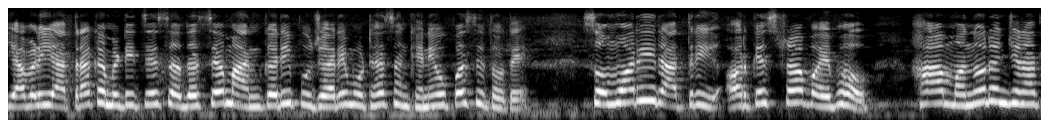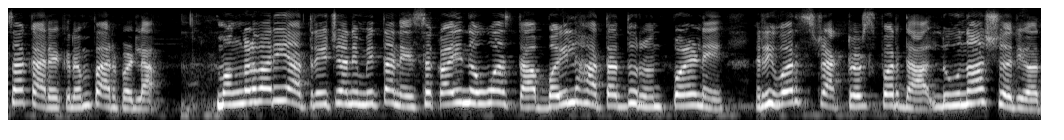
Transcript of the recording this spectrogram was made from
यावेळी यात्रा कमिटीचे सदस्य मानकरी पुजारी मोठ्या संख्येने उपस्थित होते. सोमवारी रात्री ऑर्केस्ट्रा वैभव हा मनोरंजनाचा कार्यक्रम पार पडला. मंगळवारी यात्रेच्या निमित्ताने सकाळी नऊ वाजता बैल हातात धरून पळणे रिव्हर्स ट्रॅक्टर स्पर्धा लुना शर्यत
